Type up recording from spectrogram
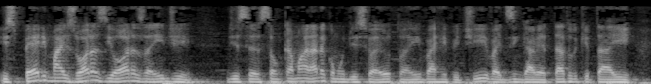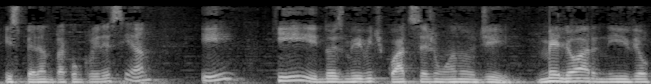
espere mais horas e horas aí de, de sessão camarada, como disse o Ailton aí, vai repetir, vai desengavetar tudo que está aí esperando para concluir esse ano e que 2024 seja um ano de melhor nível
